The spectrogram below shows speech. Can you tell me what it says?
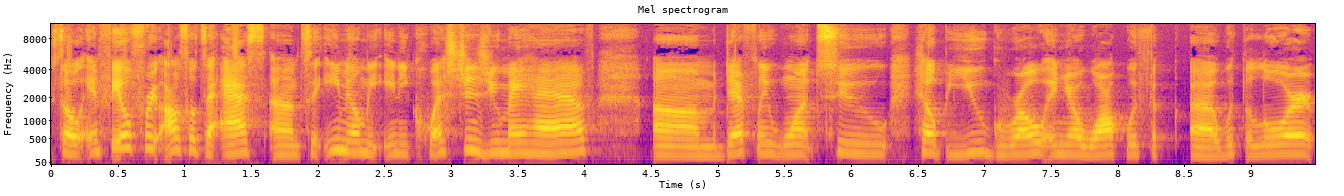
So, and feel free also to ask, um, to email me any questions you may have. Um, definitely want to help you grow in your walk with the uh, with the Lord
